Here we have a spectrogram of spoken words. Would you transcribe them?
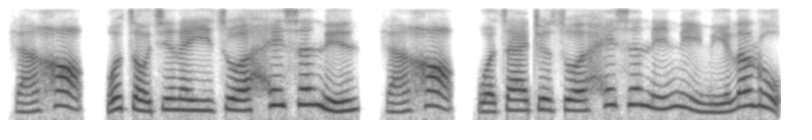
然后，我走进了一座黑森林。然后，我在这座黑森林里迷了路。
